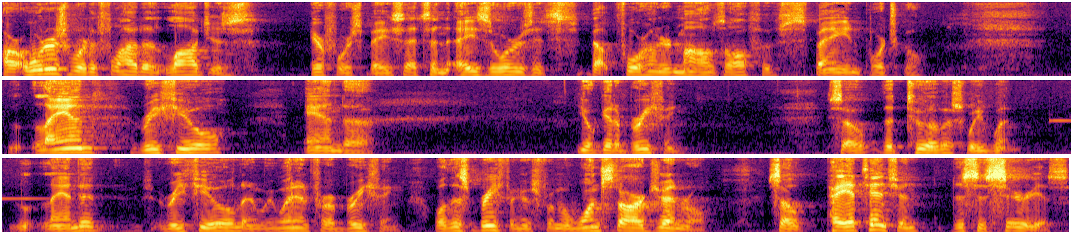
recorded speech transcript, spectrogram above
Our orders were to fly to Lajes Air Force Base. That's in Azores. It's about 400 miles off of Spain, Portugal. Land, refuel, and uh, you'll get a briefing. So the two of us, we went, landed, refueled, and we went in for a briefing. Well, this briefing is from a one-star general so pay attention. This is serious.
